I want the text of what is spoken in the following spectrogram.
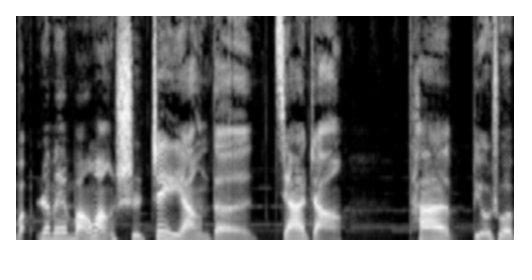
往认为往往是这样的家长，他比如说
